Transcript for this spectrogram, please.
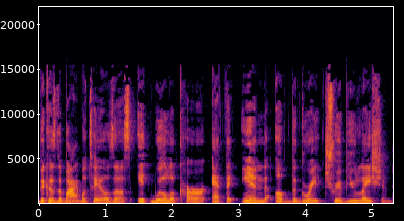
Because the Bible tells us it will occur at the end of the Great Tribulation,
